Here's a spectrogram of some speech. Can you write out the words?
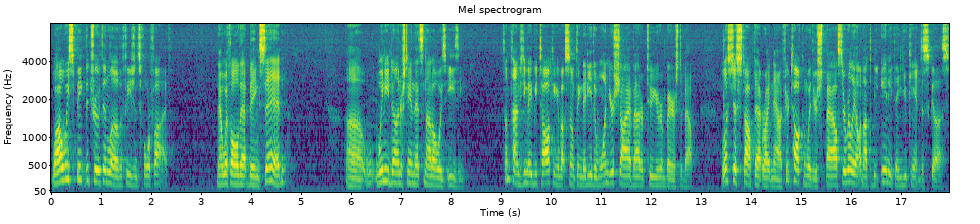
while we speak the truth in love, Ephesians 4 5. Now, with all that being said, uh, we need to understand that's not always easy. Sometimes you may be talking about something that either one, you're shy about, or two, you're embarrassed about. Well, let's just stop that right now. If you're talking with your spouse, there really ought not to be anything you can't discuss.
